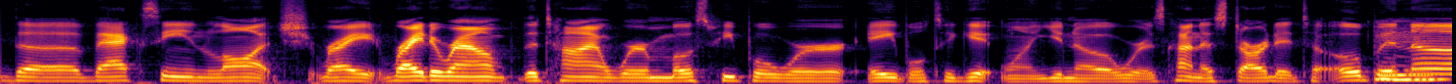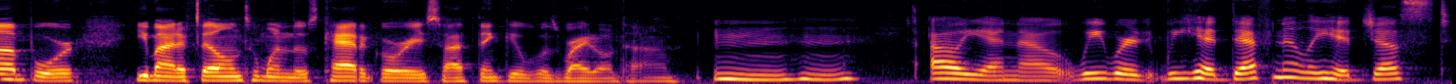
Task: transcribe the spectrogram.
the vaccine launch, right? Right around the time where most people were able to get one, you know, where it's kind of started to open up or you might have fell into one of those categories, so I think it was right on time. Oh yeah, no. We were we had definitely had just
